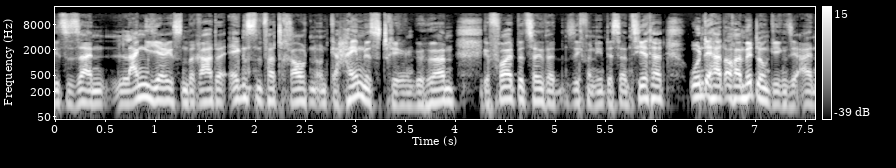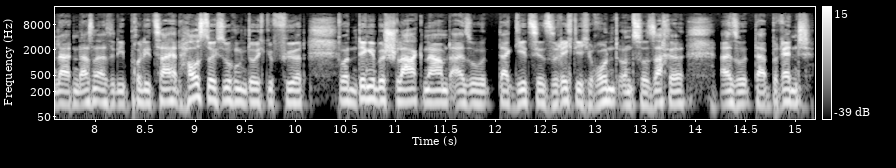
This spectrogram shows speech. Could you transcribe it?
die zu seinen langjährigsten Berater, engsten Vertrauten und Geheimnisträgern gehören, gefeuert bzw. sich von ihnen distanziert hat. Und er hat auch Ermittlungen gegen sie einleiten lassen. Also die Polizei hat Hausdurchsuchungen durchgeführt, wurden Dinge beschlagnahmt. Also da geht's jetzt richtig rund und zur Sache. Also da brennt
